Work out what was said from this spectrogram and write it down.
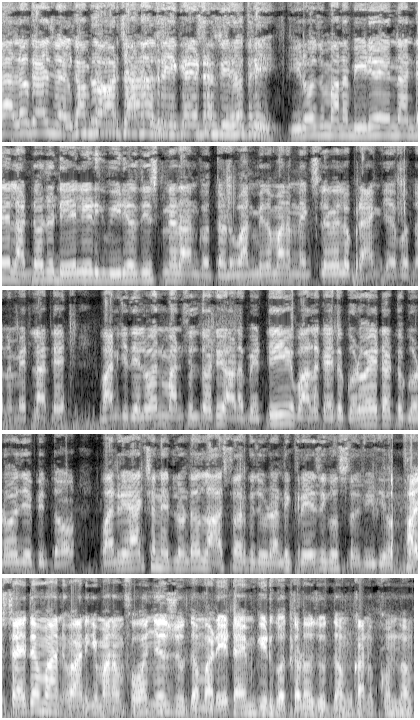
Hello guys welcome to our channel recreator zero three ఈ రోజు మన వీడియో ఏంటంటే లడ్డోడు డైలీ వీడియోస్ తీసుకునేదానికి వస్తాడు. వాని మీద మనం నెక్స్ట్ లెవెల్లో ప్రాంక్ చేయబోతున్నాం. ఎట్లా అంటే వానికి తెలియని మనుషులతోటి ఆడబెట్టి వాళ్ళకైతే గొడవ అయ్యేటట్టు గొడవ చేపిద్దాం. వాని రియాక్షన్ ఎట్లుంటుందో లాస్ట్ వరకు చూడండి. క్రేజీగా వస్తుంది వీడియో ఫస్ట్ అయితే వాని- వానికి మనం ఫోన్ చేసి చూద్దాం. వాడు ఏ టైం కి ఇడికి వస్తాడో చూద్దాం. కనుక్కుందాం.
